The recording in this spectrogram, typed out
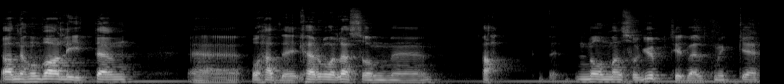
Ja, när hon var liten eh, och hade Carola som... Eh, ja, någon man såg upp till väldigt mycket.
